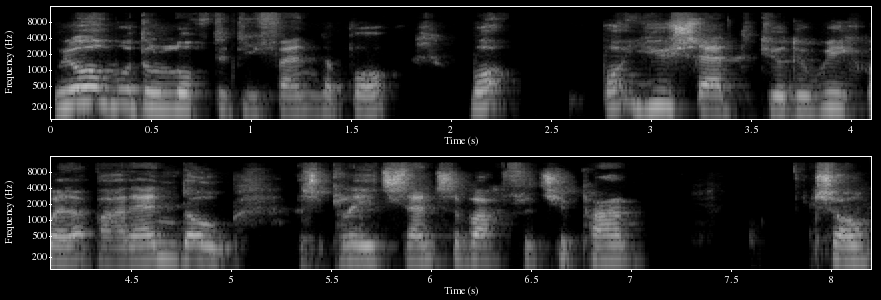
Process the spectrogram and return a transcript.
We all would have loved to defend the defender, but what what you said the other week when about Endo has played centre back for Japan. So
